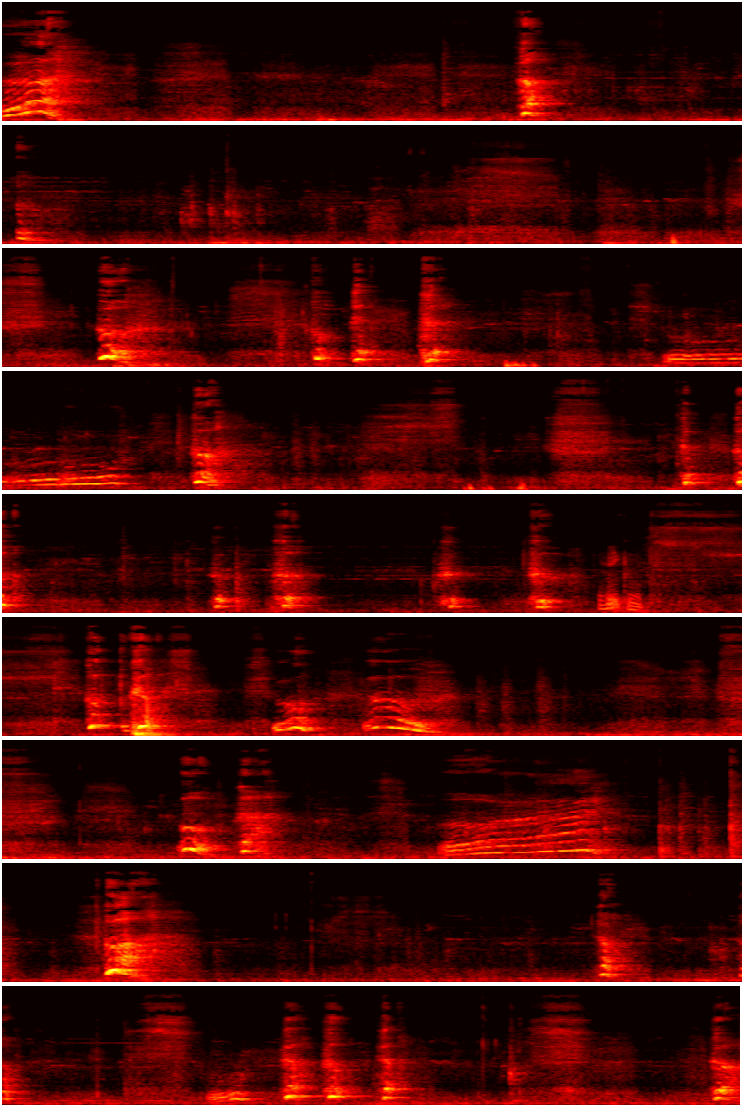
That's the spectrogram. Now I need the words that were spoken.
Ugh. Huh. Very good. Ooh. Ooh. Ooh. Ha. Alright. Hua. Huh. Huh. Ooh. Huh. Huh. Huh. Huh. Ooh.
